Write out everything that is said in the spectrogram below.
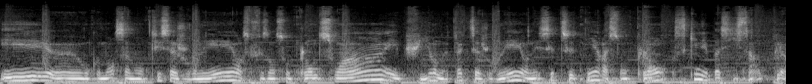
et euh, on commence à monter sa journée en se faisant son plan de soins et puis on attaque sa journée et on essaie de se tenir à son plan, ce qui n'est pas si simple.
